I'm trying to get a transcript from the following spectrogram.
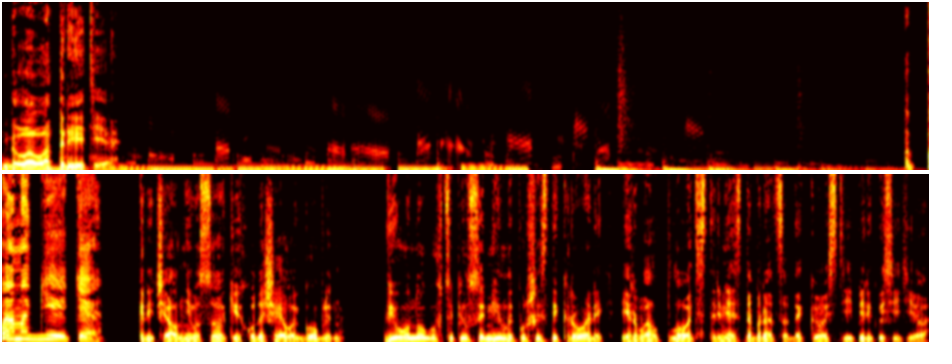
Глава третья. «Помогите!» — кричал невысокий худощавый гоблин. В его ногу вцепился милый пушистый кролик и рвал плоть, стремясь добраться до кости и перекусить ее.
